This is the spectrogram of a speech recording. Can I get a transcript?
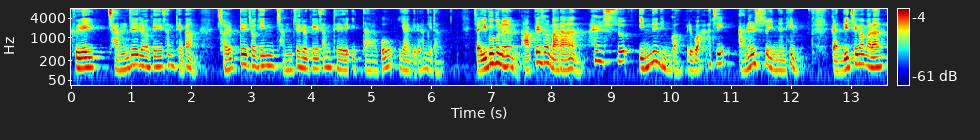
그의 잠재력의 상태가 절대적인 잠재력의 상태에 있다라고 이야기를 합니다. 자, 이 부분은 앞에서 말한 할 수 있는 힘과 그리고 하지 않을 수 있는 힘, 그러니까 니체가 말한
